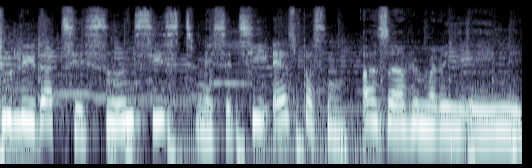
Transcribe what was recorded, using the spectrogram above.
Du lytter til Siden Sidst med Satie Espersen. Og er Marie Amy.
